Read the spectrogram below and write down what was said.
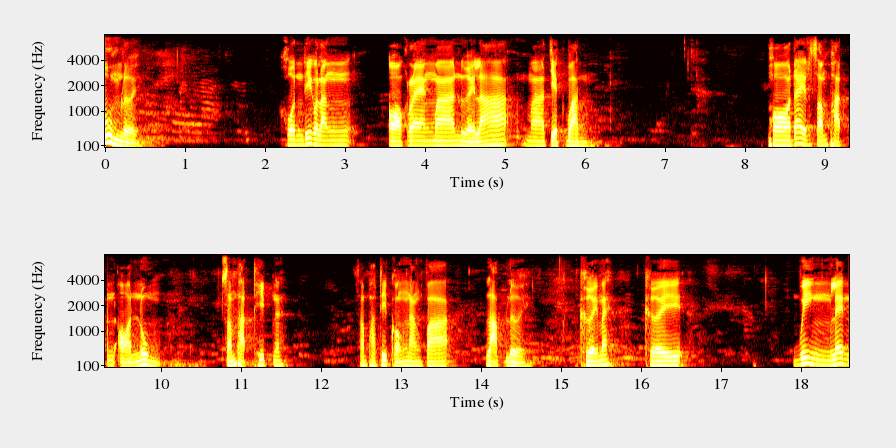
อุ้มเลย คนที่กำลังออกแรงมาเหนื่อยล้ามาเจ็ดวัน พอได้สัมผัสอันอ่อนนุ่ม สัมผัสทิพนะ สัมผัสทิพย์ของนางฟ้าหลับเลย เคยไหมเคยวิ่งเล่น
